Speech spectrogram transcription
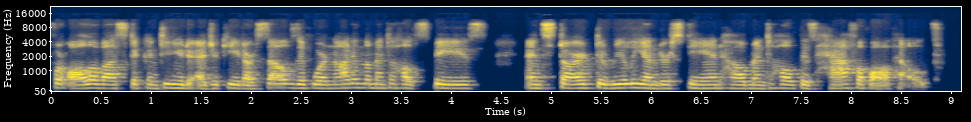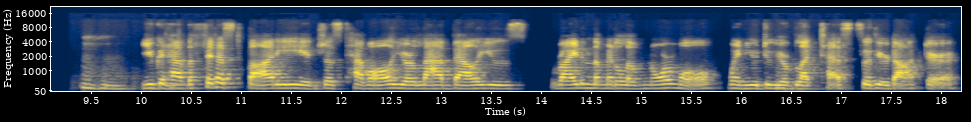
for all of us to continue to educate ourselves if we're not in the mental health space and start to really understand how mental health is half of all health Mm-hmm. You could have the fittest body and just have all your lab values right in the middle of normal when you do your mm-hmm. blood tests with your doctor.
